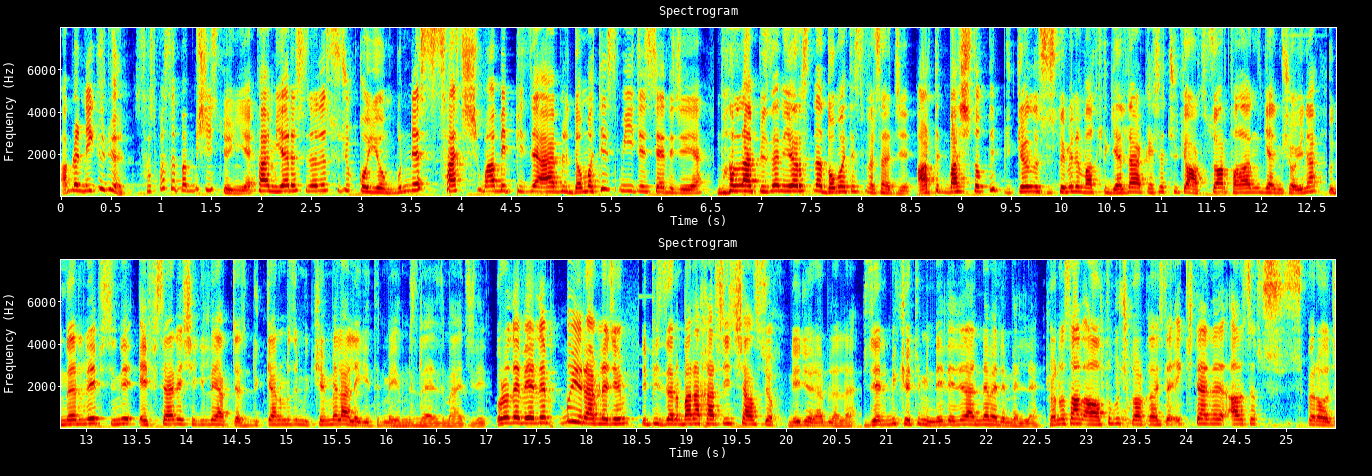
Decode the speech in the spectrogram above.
Abla ne gülüyorsun? Saçma sapan bir şey istiyorsun ya. Tamam yarısına da sucuk koyuyorum. Bu ne saçma bir pizza abla. Domates mi yiyeceğiz sadece ya? Vallahi pizzanın yarısında domates var sadece. Artık başı toplayıp dükkanı da süslemenin vakti geldi arkadaşlar. Çünkü aksesuar falan gelmiş oyuna. Bunların hepsini efsane şekilde yapacağız. Dükkanımızı mükemmel hale getirmemiz lazım acilen. Burada verdim. Buyur ablacığım. Bir pizzanın bana karşı hiç şansı yok. Ne diyorsun abla la? Güzel mi kötü mü? Ne dedin anlamadım valla. Şu anda saat 6.30 arkadaşlar. İki tane alırsak sü- süper olacak.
